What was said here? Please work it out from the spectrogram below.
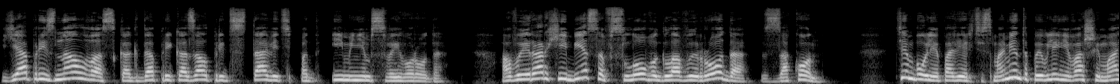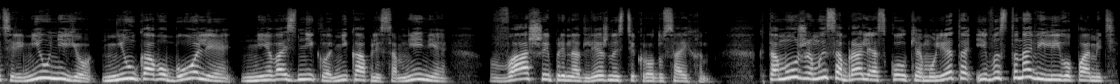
Я признал вас, когда приказал представить под именем своего рода. А в иерархии бесов слово главы рода — закон. Тем более, поверьте, с момента появления вашей матери ни у нее, ни у кого более не возникло ни капли сомнения вашей принадлежности к роду Сайхан. К тому же мы собрали осколки амулета и восстановили его память.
